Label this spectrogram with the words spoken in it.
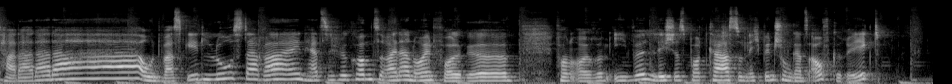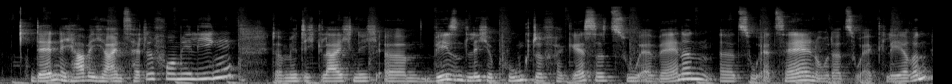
Tadadada! Und was geht los da rein? Herzlich willkommen zu einer neuen Folge von eurem Evilicious Podcast. Und ich bin schon ganz aufgeregt, denn ich habe hier einen Zettel vor mir liegen, damit ich gleich nicht ähm, wesentliche Punkte vergesse zu erwähnen, äh, zu erzählen oder zu erklären.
